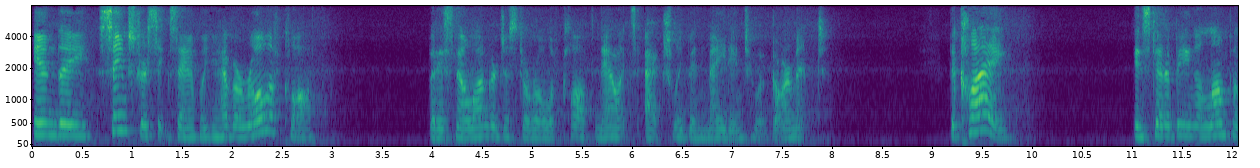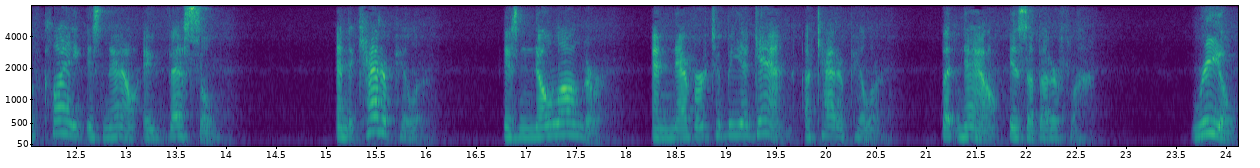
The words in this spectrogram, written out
In the seamstress example, you have a roll of cloth, but it's no longer just a roll of cloth. Now it's actually been made into a garment. The clay, instead of being a lump of clay, is now a vessel. And the caterpillar is no longer and never to be again a caterpillar, but now is a butterfly. Real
